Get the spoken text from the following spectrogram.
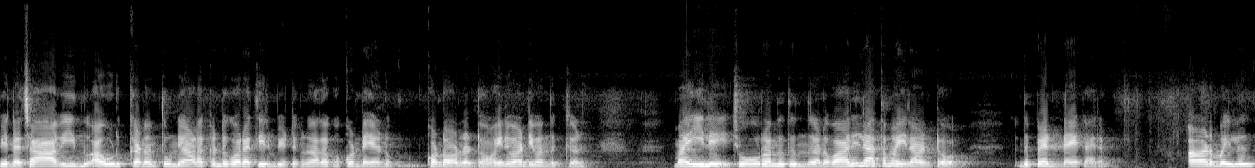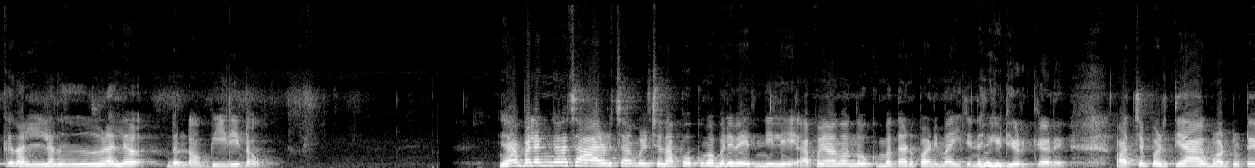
പിന്നെ ചാവി ആ ഉടുക്കണം തുണികളൊക്കെ ഉണ്ട് കുറേ തിരുമ്പിയിട്ടിക്കണം അതൊക്കെ കൊണ്ടുപോയാണ് കൊണ്ടുപോകണം കേട്ടോ അതിന് വേണ്ടി വന്നിക്കാണ്. മയിലേ ചോറ് വന്ന് തിന്നുകയാണ് വാലില്ലാത്ത മയിലാണ് കേട്ടോ ഇത് പെണ്ണേക്കാരം ആൺമയിലേക്ക് നല്ല നീളല്ല ഇതുണ്ടാവും. പീലി ഉണ്ടാവും. ഞാൻ ബലങ്ങനെ ചായ വിളിച്ചാൽ വിളിച്ചത് അപ്പോൾ നോക്കുമ്പോൾ ബൽ വരുന്നില്ലേ? അപ്പോൾ ഞാൻ വന്ന് നോക്കുമ്പോൾ അതാണ് പണി മയിലിനെ വീഡിയോ എടുക്കുകയാണ് ഒച്ചപ്പെടുത്തിയ ആ മണ്ടുട്ട്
